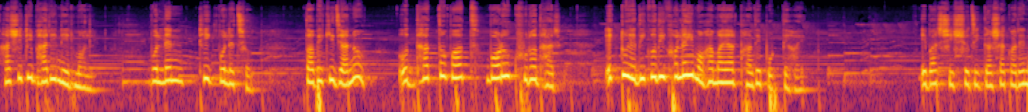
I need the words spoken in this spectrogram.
হাসিটি ভারী নির্মল। বললেন, ঠিক বলেছ। তবে কি জানো অধ্যাত্ম পথ বড় ক্ষুরোধার একটু এদিক ওদিক হলেই মহামায়ার ফাঁদে পড়তে হয়। এবার শিষ্য জিজ্ঞাসা করেন,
